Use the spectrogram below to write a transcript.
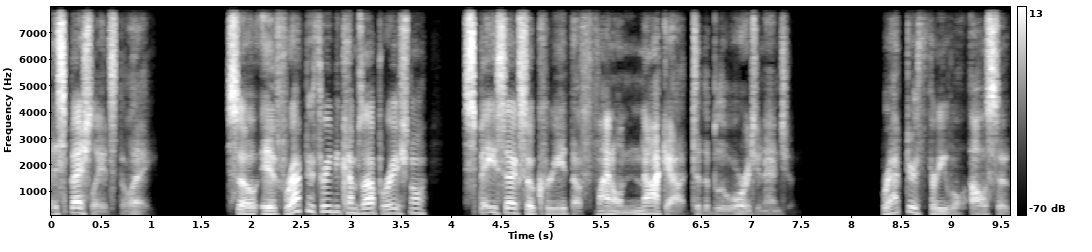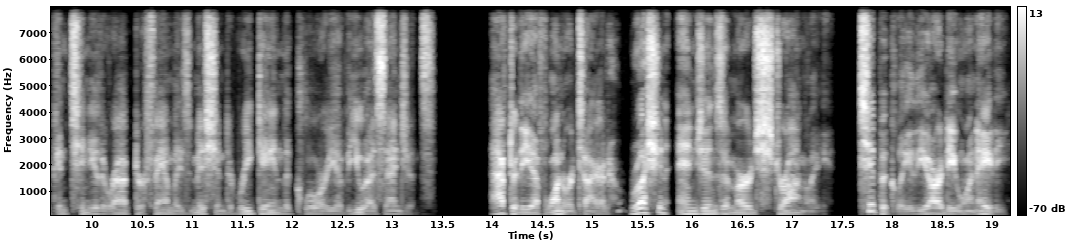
especially its delay. So if Raptor 3 becomes operational, SpaceX will create the final knockout to the Blue Origin engine. Raptor 3 will also continue the Raptor family's mission to regain the glory of U.S. engines. After the F 1 retired, Russian engines emerged strongly, typically the RD 180.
